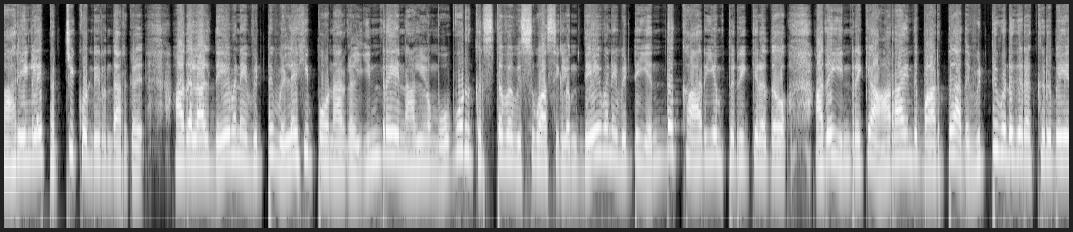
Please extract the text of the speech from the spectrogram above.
காரியங்களை பற்றி கொண்டிருந்தார்கள் ஆதலால் தேவனை விட்டு விலகி போனார்கள். இன்றைய நாளிலும் ஒவ்வொரு கிறிஸ்தவ விசுவாசிகளும் தேவனை விட்டு எந்த காரியம் பிரிக்கிறதோ அதை இன்றைக்கு ஆராய்ந்து பார்த்து அதை விட்டு விடுகிற கிருபையை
